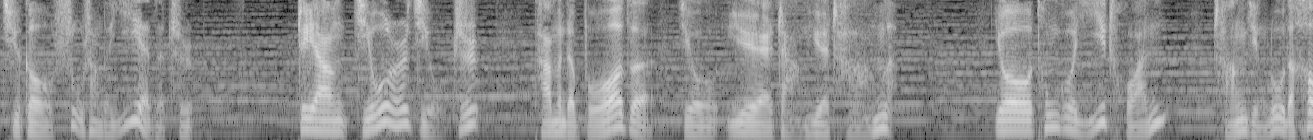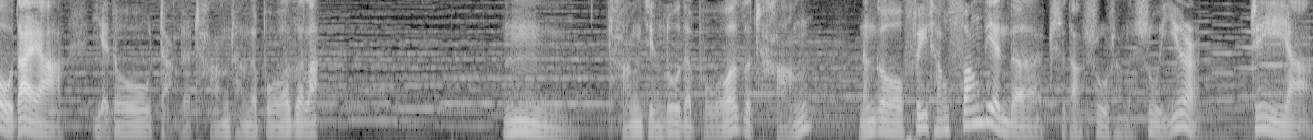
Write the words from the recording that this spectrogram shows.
去够树上的叶子吃，这样久而久之。它们的脖子就越长越长了，又通过遗传，长颈鹿的后代啊，也都长着长长的脖子了。嗯，长颈鹿的脖子长，能够非常方便地吃到树上的树叶儿，这样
